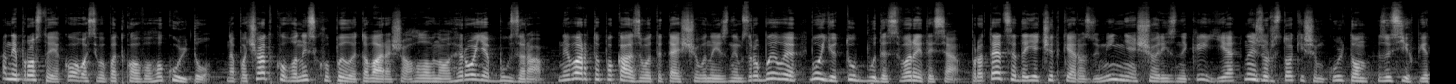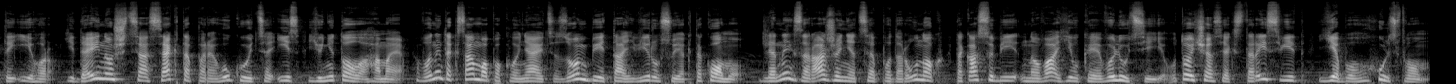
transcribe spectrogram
а не просто якогось випадкового культу. На початку вони схопили товариша головного героя Бузера. Не варто показувати те, що вони з ним зробили, бо Ютуб буде сваритися. Проте це дає чітке розуміння, що різники є найжорстокішим культом з усіх п'яти ігор. Ідейно ж ця секта перегукується із юнітологами. Вони так само поклоняються зомбі та й вірусу як такому. Для них зараження це подарунок, така собі нова гілка еволюції, у той час як старий світ є богохульством.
